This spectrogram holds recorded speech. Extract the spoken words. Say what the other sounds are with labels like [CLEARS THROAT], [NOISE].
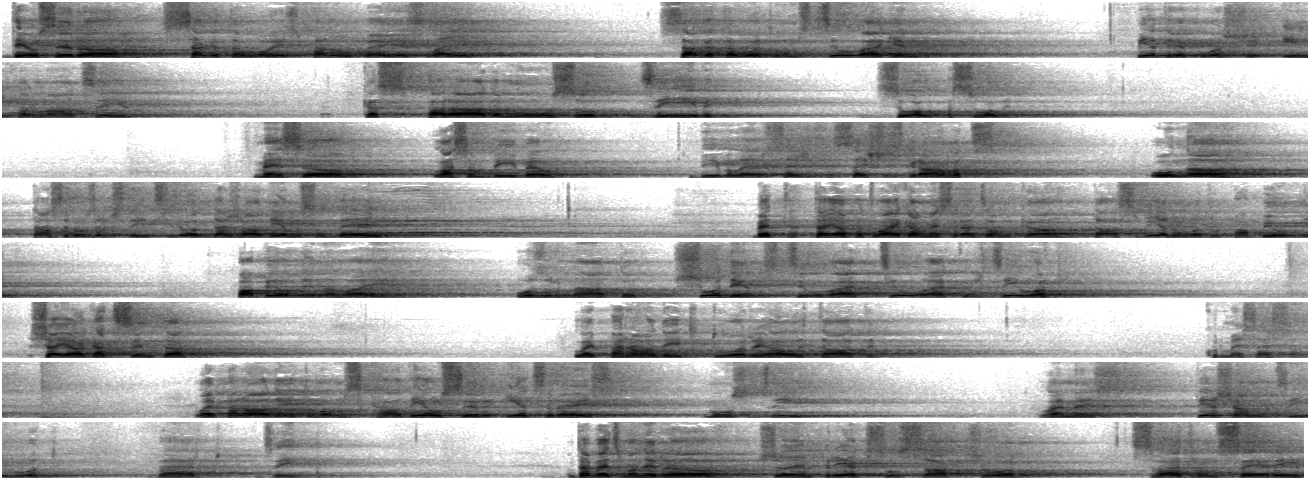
Dievs ir sagatavojis, parūpējies, lai sagatavotu mums cilvēkiem pietiekoši informāciju kas parāda mūsu dzīvi soli pa solim. Mēs uh, lasām Bībeli. Bībelē ir 66 grāmatas, un uh, tās ir uzrakstītas ļoti dažādu iemeslu dēļ. Bet tajā pat laikā mēs redzam, ka tās viena otru papildina. Papildina, lai uzrunātu šodienas cilvēku, cilvēku, kurš dzīvo šajā gadsimtā, lai parādītu to realitāti, kur mēs esam. Lai parādītu mums, kā Dievs ir iecerējis mūsu dzīvi, lai mēs tiešām dzīvotu vērtu dzīvi. Un tāpēc man ir šodien prieks uzsākt šo svētkrunu sēriju,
